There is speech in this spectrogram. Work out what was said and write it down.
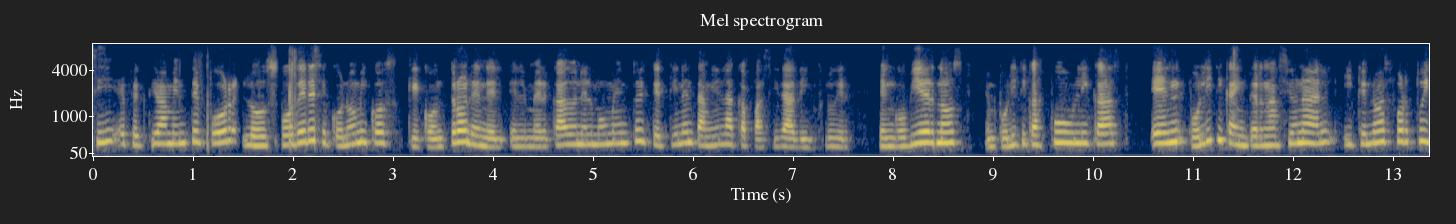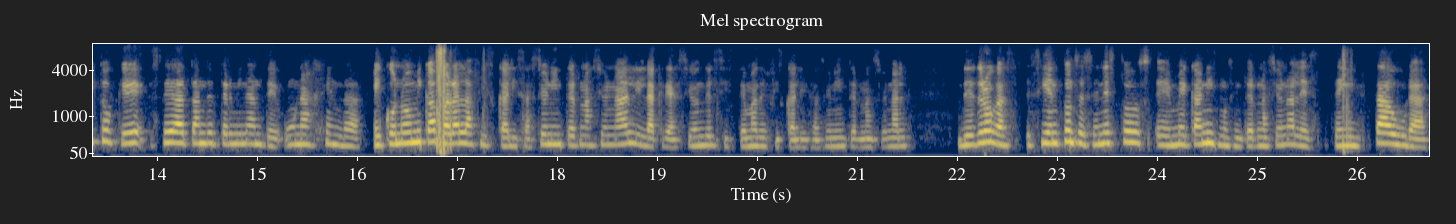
sí, efectivamente, por los poderes económicos que controlen el, el mercado en el momento y que tienen también la capacidad de influir en gobiernos, en políticas públicas, en política internacional y que no es fortuito que sea tan determinante una agenda económica para la fiscalización internacional y la creación del sistema de fiscalización internacional de drogas. Si entonces en estos eh, mecanismos internacionales se instaura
